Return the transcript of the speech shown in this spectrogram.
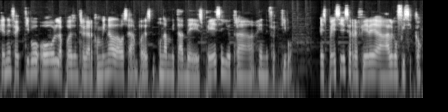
en efectivo o la puedes entregar combinada, o sea, puedes una mitad de especie y otra en efectivo. Especie se refiere a algo físico.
